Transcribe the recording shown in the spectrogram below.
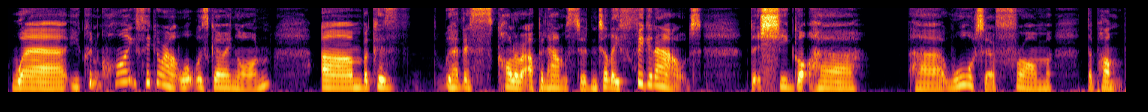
where you couldn't quite figure out what was going on um, because we had this cholera up in Hampstead until they figured out that she got her her water from the pump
